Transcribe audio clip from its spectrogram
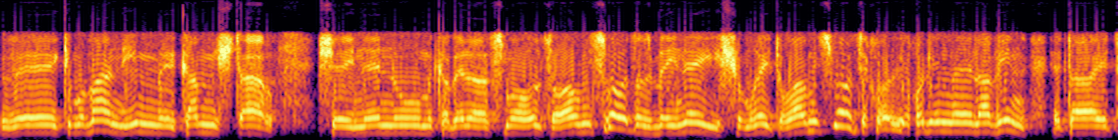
וכמובן, אם קם משטר שאיננו מקבל על עצמו עול תורה ומצוות, אז בעיני שומרי תורה ומצוות יכול, יכולים אה, להבין את, ה, את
